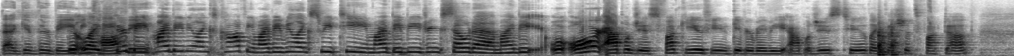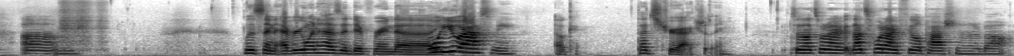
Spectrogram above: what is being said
that give their baby That like coffee. their ba- my baby likes coffee. My baby likes sweet tea. My baby drinks soda. My baby or, or apple juice. Fuck you if you give your baby apple juice too. Like that shit's fucked up. Um, Listen, everyone has a different. uh well, you asked me, Okay, that's true actually. So that's what I that's what I feel passionate about.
